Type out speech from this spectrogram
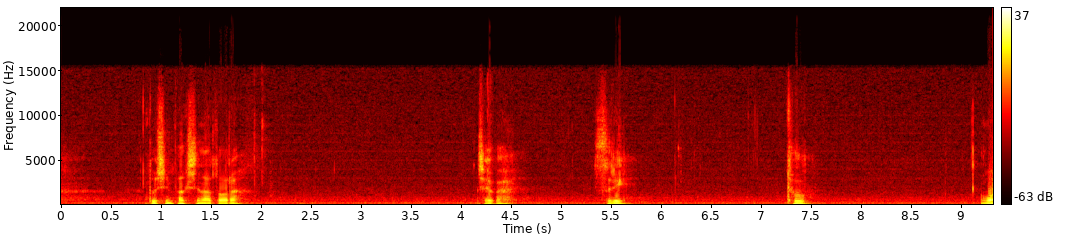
또 심박시나 떠라. 제발. 3, 2, 1.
